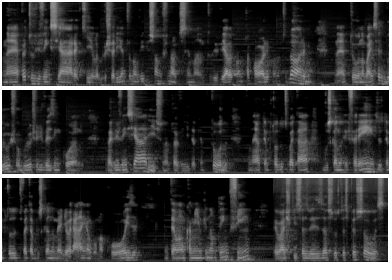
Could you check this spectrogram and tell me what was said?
né? É para tu vivenciar aquilo. A bruxaria tu não vive só no final de semana, tu vive ela quando tu acorda e quando tu dorme, né? Tu não vai ser bruxo ou bruxa de vez em quando, tu vai vivenciar isso na tua vida o tempo todo, né? O tempo todo tu vai estar tá buscando referências, o tempo todo tu vai estar tá buscando melhorar em alguma coisa. Então é um caminho que não tem fim. Eu acho que isso às vezes assusta as pessoas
